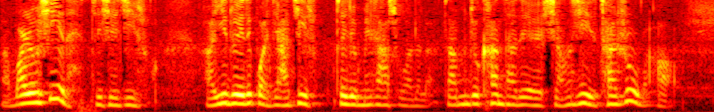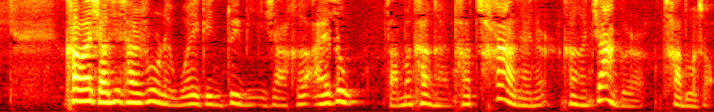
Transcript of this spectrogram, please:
啊，玩游戏的这些技术啊，一堆的管家技术，这就没啥说的了。咱们就看它的详细参数吧啊。看完详细参数呢，我也给你对比一下和 S 五，咱们看看它差在哪儿，看看价格差多少。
